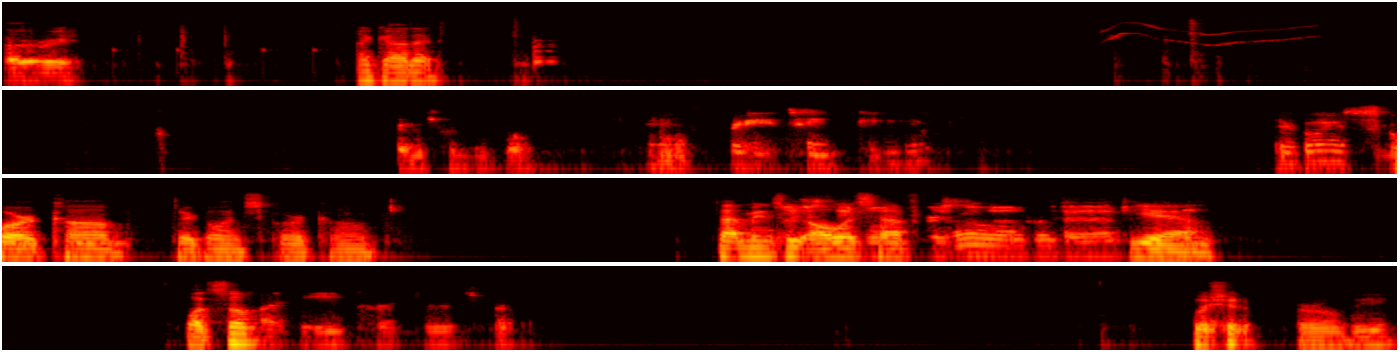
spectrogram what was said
Hurry. I got it. Finish with It's pretty tanky. They're going Score comp. They're going score comp. That means we always have. person on the pad. Yeah. What's up? I hate cringers. but Who should Earl be?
